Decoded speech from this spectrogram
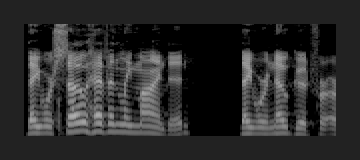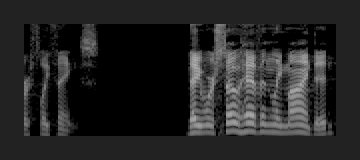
They were so heavenly minded, they were no good for earthly things. They were so heavenly minded,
